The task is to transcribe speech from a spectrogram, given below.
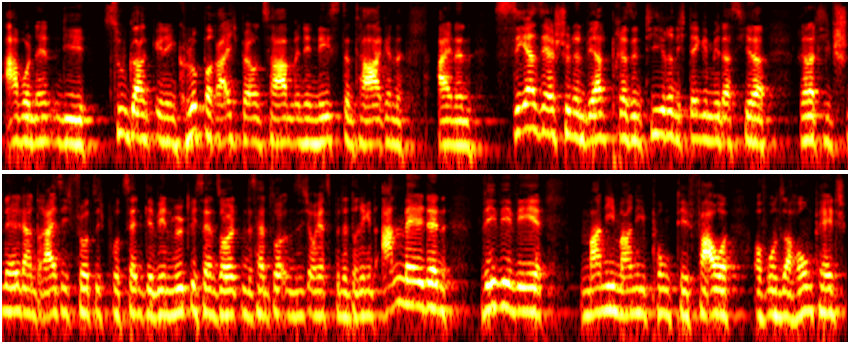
Abonnenten, die Zugang in den Clubbereich bei uns haben, in den nächsten Tagen einen sehr, sehr schönen Wert präsentieren. Ich denke mir, dass hier relativ schnell dann 30, 40 Prozent Gewinn möglich sein sollten. Deshalb sollten Sie sich auch jetzt bitte dringend anmelden. www.moneymoney.tv auf unserer Homepage.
